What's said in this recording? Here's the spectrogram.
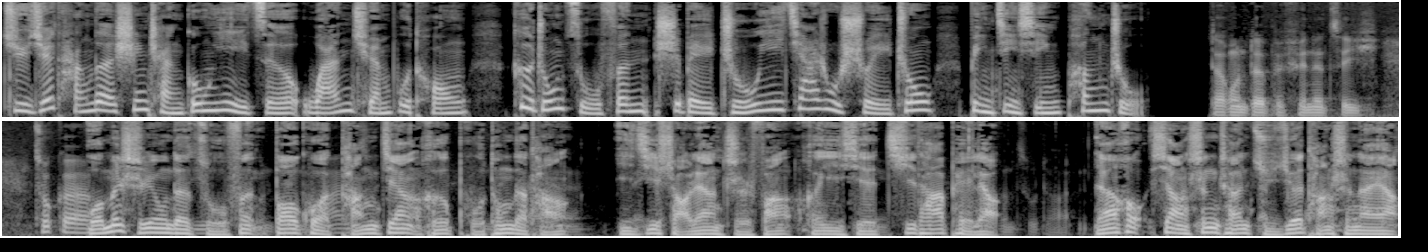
咀嚼糖的生产工艺则完全不同，各种组分是被逐一加入水中，并进行烹煮。我们使用的组分包括糖浆和普通的糖，以及少量脂肪和一些其他配料。然后像生产咀嚼糖时那样，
